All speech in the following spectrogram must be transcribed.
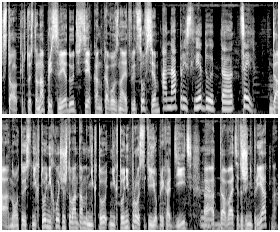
Сталкер. То есть она преследует всех, кого знает в лицо, всем. Она преследует э, цель. Да, но то есть никто не хочет, чтобы она там, никто, никто не просит ее приходить, Да. а, отдавать. Это же неприятно.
